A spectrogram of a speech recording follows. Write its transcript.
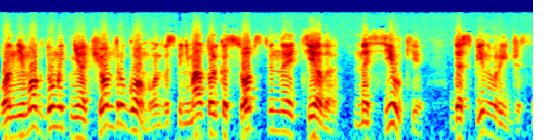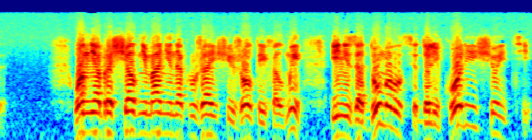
Он не мог думать ни о чем другом, он воспринимал только собственное тело, носилки, до спину Риджеса. Он не обращал внимания на окружающие желтые холмы и не задумывался, далеко ли еще идти.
